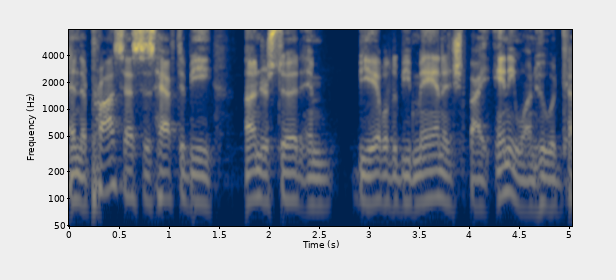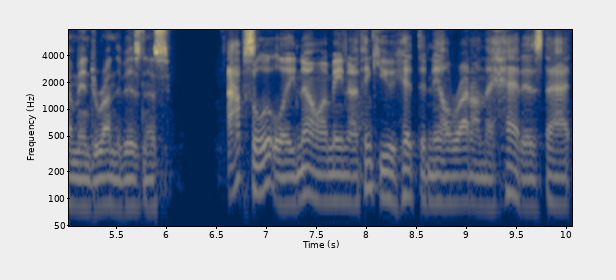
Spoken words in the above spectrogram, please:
And the processes have to be understood and be able to be managed by anyone who would come in to run the business. Absolutely. No, I mean, I think you hit the nail right on the head is that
